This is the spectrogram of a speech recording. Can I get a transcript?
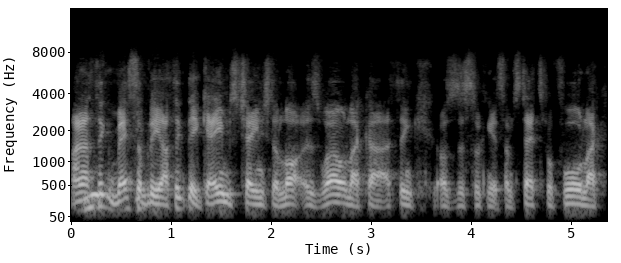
and I think massively. I think their games changed a lot as well. Like uh, I think I was just looking at some stats before. Like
